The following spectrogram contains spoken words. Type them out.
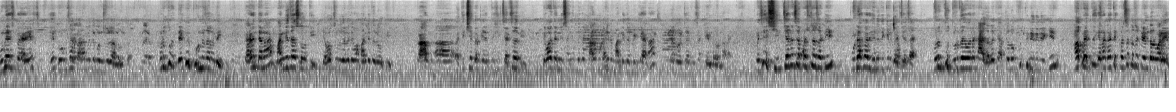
उमेश बॅरेज हे दोन हजार बारामध्ये मंजूर झालं होतं. परंतु अद्यापही पूर्ण झालं नाही. कारण त्याला मान्यताच नव्हती. जेव्हा सुरू झालं तेव्हा मान्यता नव्हती. काल अधीक्षक अभियंत्याशी चर्चा झाली तेव्हा त्यांनी सांगितलं की काल कुठेतरी मान्यता भेटली आहे ना या दोन चार दिवसात टेंडर होणार आहे. म्हणजे सिंचनाच्या प्रश्नासाठी पुढाकार घेणं देखील गरजेचं आहे. परंतु दुर्दैवानं काय झालं की आपल्या लोकप्रतिनिधी देखील हा प्रयत्न केला का ते कसं कसं टेंडर वाढेल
